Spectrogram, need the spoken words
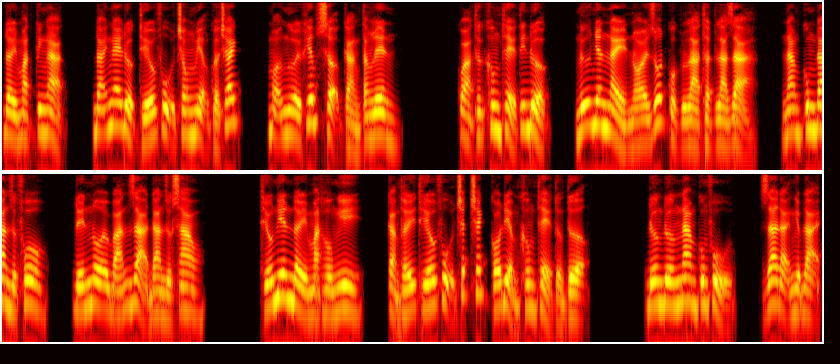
đầy mặt kinh ngạc, đã nghe được thiếu phụ trong miệng cửa trách, mọi người khiếp sợ càng tăng lên. Quả thực không thể tin được, nữ nhân này nói rốt cuộc là thật là giả, nam cung đan dược phô, đến nỗi bán giả đan dược sao. Thiếu niên đầy mặt hồ nghi, cảm thấy thiếu phụ chất trách có điểm không thể tưởng tượng. Đường đường nam cung phủ, gia đại nghiệp đại,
